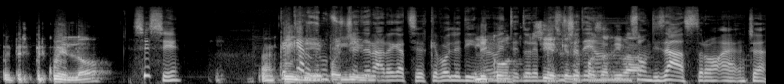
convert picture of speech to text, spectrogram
Per, per- per quello? Sì, sì. Ah, Che è chiaro che non poi lì- succederà, ragazzi, perché voglio dire, veramente con- dovrebbe sì, succedere, non, arriva- non so, un disastro, eh, cioè,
